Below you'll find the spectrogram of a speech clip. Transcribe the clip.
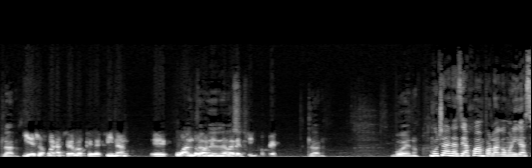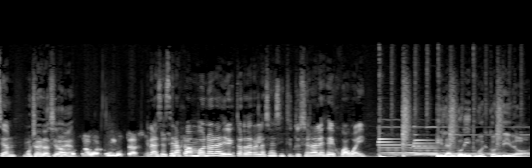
claro. y ellos van a ser los que definan eh, cuándo van a instalar el 5G. Claro. Bueno. Muchas gracias, Juan, por la comunicación. Muchas gracias. No, ¿eh? Por favor, un gustazo. Gracias. Era Juan Bonora, director de Relaciones Institucionales de Huawei. El algoritmo escondido.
